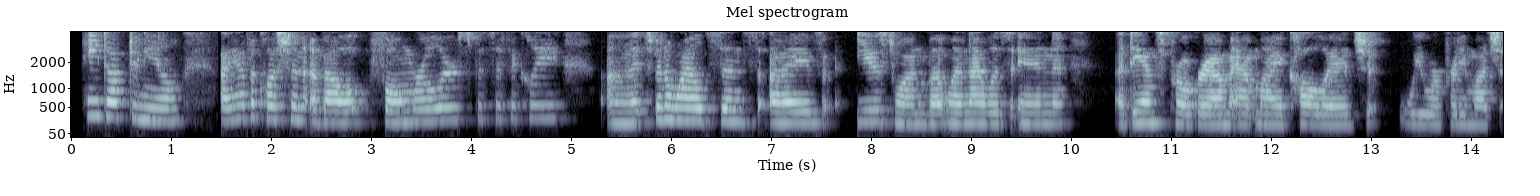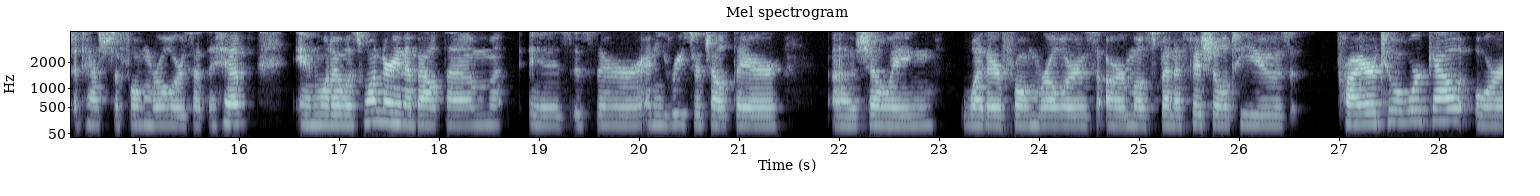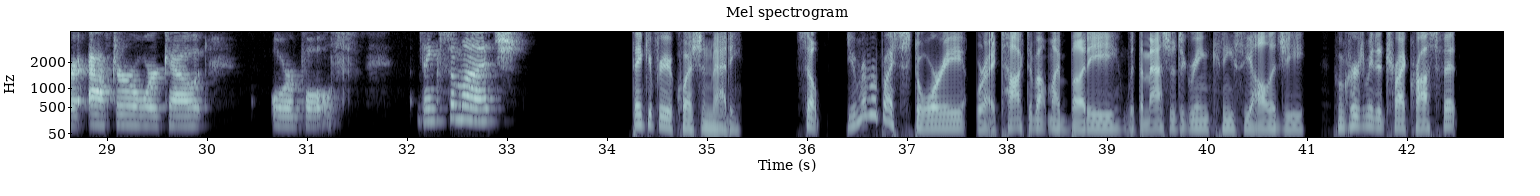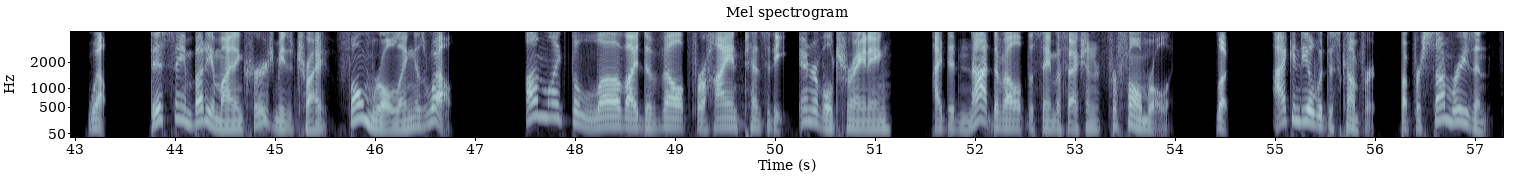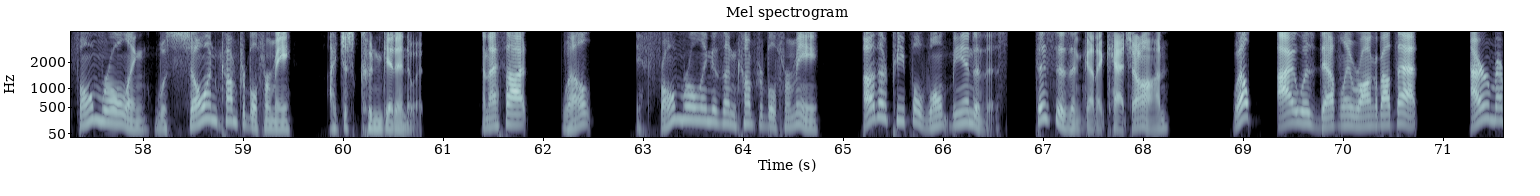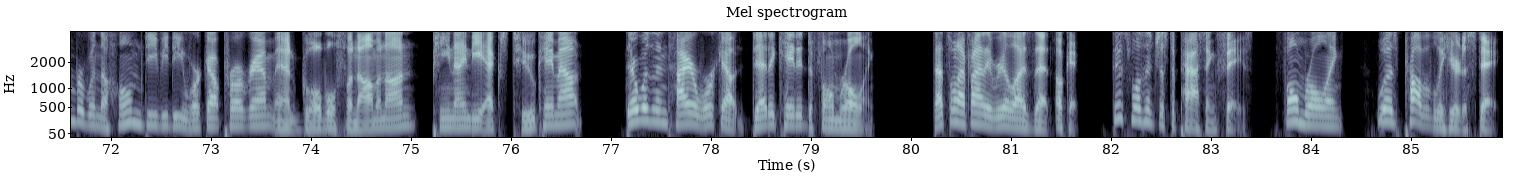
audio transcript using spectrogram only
Hey, Dr. Neal. I have a question about foam rollers specifically. Uh, it's been a while since I've used one, but when I was in a dance program at my college, we were pretty much attached to foam rollers at the hip. And what I was wondering about them is is there any research out there uh, showing whether foam rollers are most beneficial to use prior to a workout or after a workout or both? Thanks so much. Thank you for your question, Maddie. So, you remember my story where I talked about my buddy with the master's degree in kinesiology who encouraged me to try CrossFit? Well, this same buddy of mine encouraged me to try foam rolling as well. Unlike the love I developed for high intensity interval training, I did not develop the same affection for foam rolling. Look, I can deal with discomfort, but for some reason, foam rolling was so uncomfortable for me, I just couldn't get into it. And I thought, well, if foam rolling is uncomfortable for me, other people won't be into this. This isn't going to catch on. Well, I was definitely wrong about that. I remember when the home DVD workout program and global phenomenon P90X2 came out, there was an entire workout dedicated to foam rolling. That's when I finally realized that, okay, this wasn't just a passing phase. Foam rolling was probably here to stay.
